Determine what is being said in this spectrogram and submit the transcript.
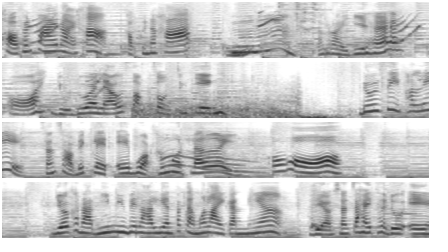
ขอเฟรนฟรายหน่อยค่ะ ขอบคุณนะคะ อืมอร่อยดีแฮะ โอ้ยอยู่ด้วยแล้วสับสนจริงๆ ดูสิพอลลี่ ฉันสอบได้เกรด A บวกทั้งหมดเลย โอ้โห เยอะขนาดนี้มีเวลาเรียนตั้งแต่เมื่อไหร่กันเนี่ย เดี๋ยวฉันจะให้เธอดูเอง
